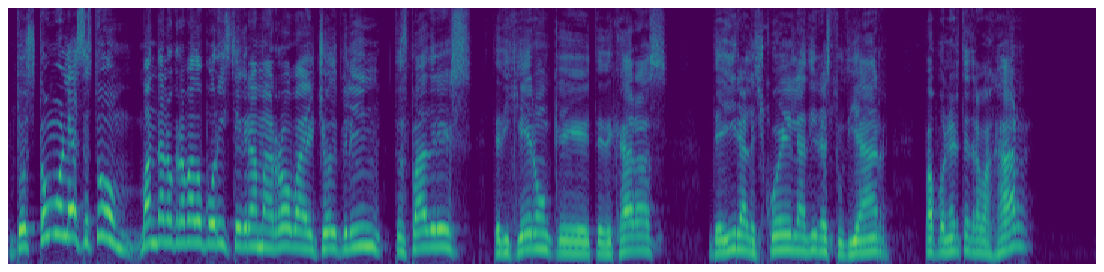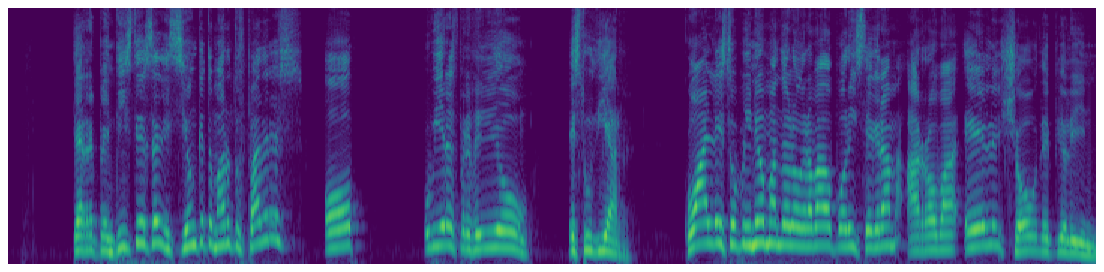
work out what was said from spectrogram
Entonces, ¿cómo le haces tú? Mándalo grabado por Instagram, arroba el show de Pilín. Tus padres te dijeron que te dejaras de ir a la escuela, de ir a estudiar, para ponerte a trabajar. ¿Te arrepentiste de esa decisión que tomaron tus padres? ¿O hubieras preferido estudiar? ¿Cuál es tu opinión? Mándalo grabado por Instagram, arroba el show de Piolín.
